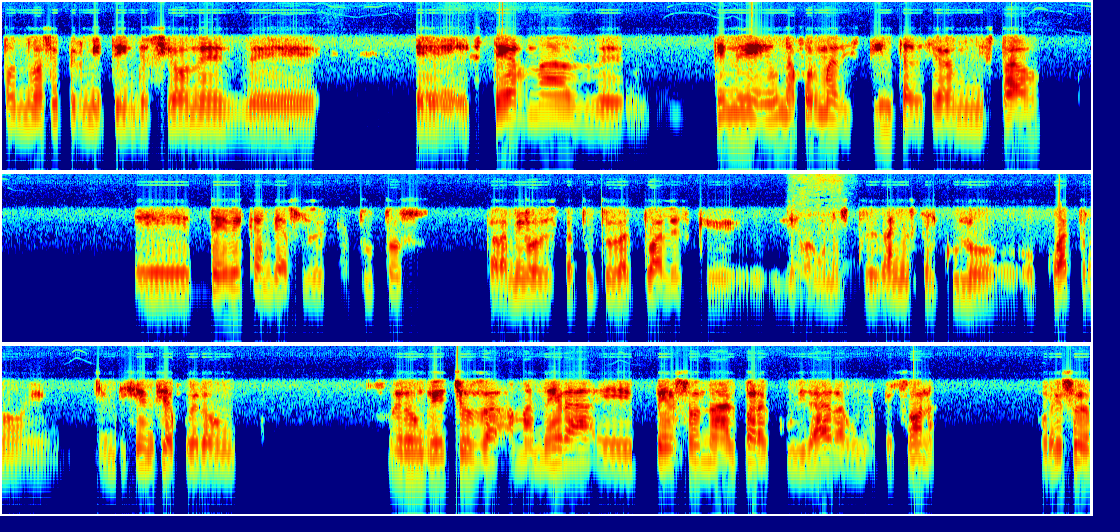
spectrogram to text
donde no se permite inversiones de eh, externas, tiene una forma distinta de ser administrado eh, debe cambiar sus estatutos. Para mí los estatutos actuales, que llevan unos tres años, calculo, o cuatro en, vigencia, fueron fueron hechos a, manera eh, personal para cuidar a una persona. Por eso,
